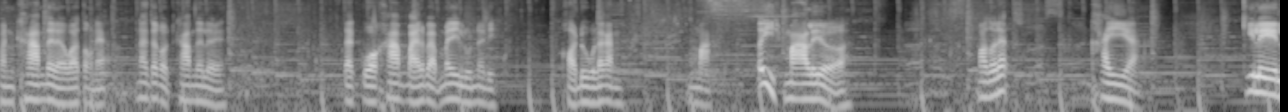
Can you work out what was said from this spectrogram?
มันข้ามได้เลยว่าตรงเนี้ยน่าจะกดข้ามได้เลย แต่กลัวข้ามไปแล้วแบบไม่ได้ลุ้นเลยดิ ขอดูแล้วกันมาเอ้ยมาเลยเหรอมาตัวเนี้ยใครอะกิเลน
